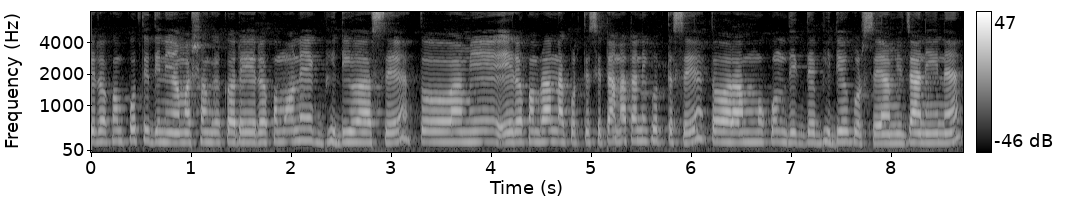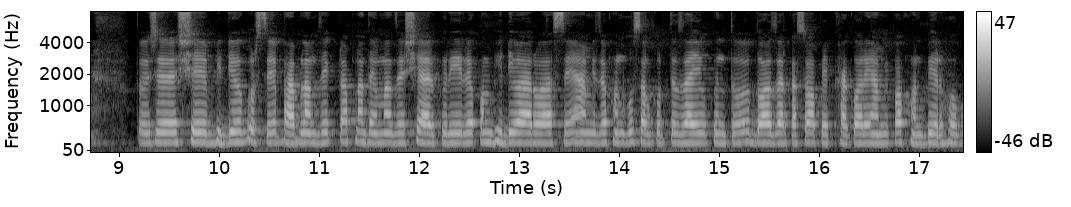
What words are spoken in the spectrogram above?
এরকম প্রতিদিনই আমার সঙ্গে করে, এরকম অনেক ভিডিও আছে। তো আমি এরকম রান্না করতেছি, টানাটানি করতেছে, তো আর আম্মু কোন দিক দিয়ে ভিডিও করছে আমি জানি না। তো সে ভিডিও করছে, ভাবলাম যে একটু আপনাদের মাঝে শেয়ার করি, এরকম ভিডিও আরও আছে। আমি যখন গোসল করতে যাই ও কিন্তু দরজার কাছে অপেক্ষা করে, আমি কখন বের হব?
